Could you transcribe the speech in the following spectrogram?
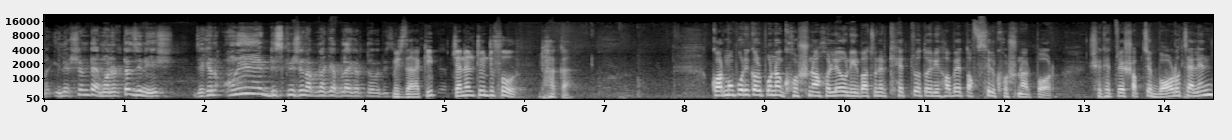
মানে ইলেকশনটা এমন একটা জিনিস যেখানে অনেক ডিসক্রিপশন আপনাকে অ্যাপ্লাই করতে হবে মির্জা রাকিব চ্যানেল টোয়েন্টি ঢাকা। কর্মপরিকল্পনা ঘোষণা হলেও নির্বাচনের ক্ষেত্র তৈরি হবে তফসিল ঘোষণার পর। সেক্ষেত্রে সবচেয়ে বড় চ্যালেঞ্জ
